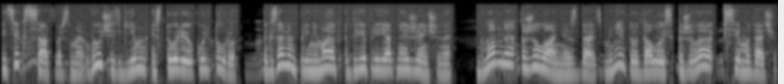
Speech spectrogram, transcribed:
и текст сатверсмы, выучить гимн, историю, культуру. Экзамен принимают две приятные женщины. Главное – желание сдать. Мне это удалось. Желаю всем удачи.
